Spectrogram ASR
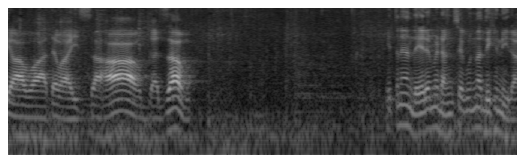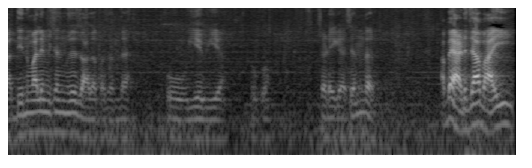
क्या बात है भाई साहब, गजब। इतने अंधेरे में ढंग से कुछ ना दिख नहीं रहा। दिन वाले मिशन मुझे ज़्यादा पसंद है। ओ, ये भी है। रुको। चढ़े कैसे अंदर? अबे हट जा भाई।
